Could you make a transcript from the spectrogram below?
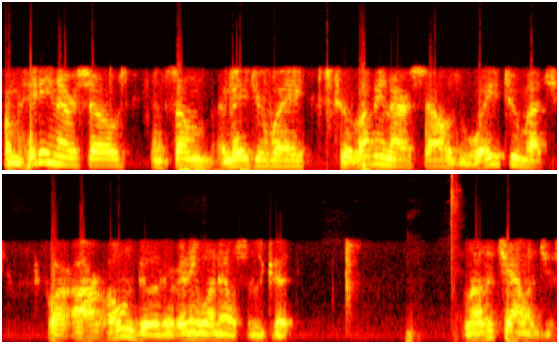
from hating ourselves in some major way to loving ourselves way too much for our own good or anyone else's good. A lot of challenges.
